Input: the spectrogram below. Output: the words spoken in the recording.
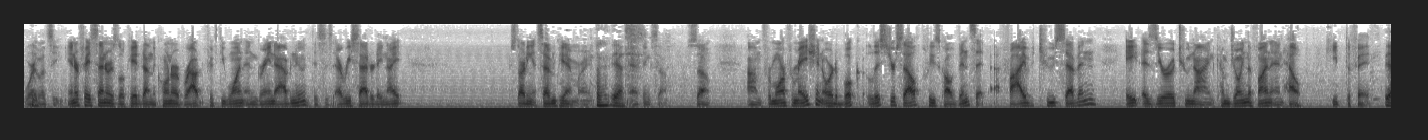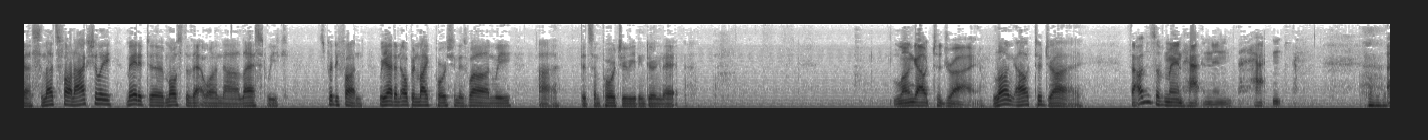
where let's see, Interfaith Center is located on the corner of Route 51 and Grand Avenue. This is every Saturday night, starting at 7 p.m. Right? yes. Yeah, I think so. So. Um, for more information or to book list yourself, please call Vince at 527 8029. Come join the fun and help keep the faith. Yes, and that's fun. I actually made it to most of that one uh, last week. It's pretty fun. We had an open mic portion as well, and we uh, did some poetry reading during that. Lung out to dry. Lung out to dry. Thousands of Manhattan and Hatton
